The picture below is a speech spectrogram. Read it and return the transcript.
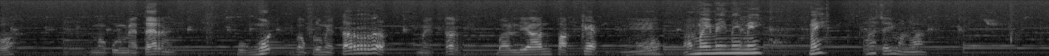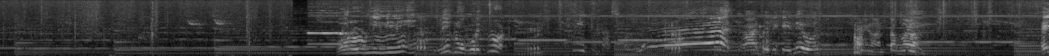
Oh, 50 meter nih. Bungut 50 meter, Meter. balian paket. Nih. Oh, mai mai mai mai. Mai. Ah, cai maluan. Oh, ini ini ini glo kurit lu. Ada di kini wah. Ini mantap lah. Hei,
